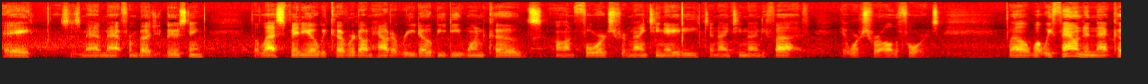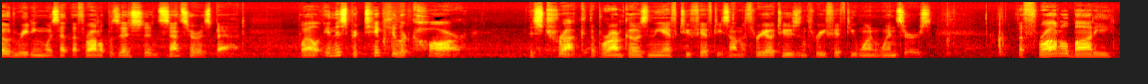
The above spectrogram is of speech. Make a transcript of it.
Hey, this is Mad Matt from Budget Boosting. The last video we covered on how to read OBD1 codes on Fords from 1980 to 1995. It works for all the Fords. Well, what we found in that code reading was that the throttle position sensor is bad. Well, in this particular car, this truck, the Broncos and the F-250s on the 302s and 351 Windsors, the throttle body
